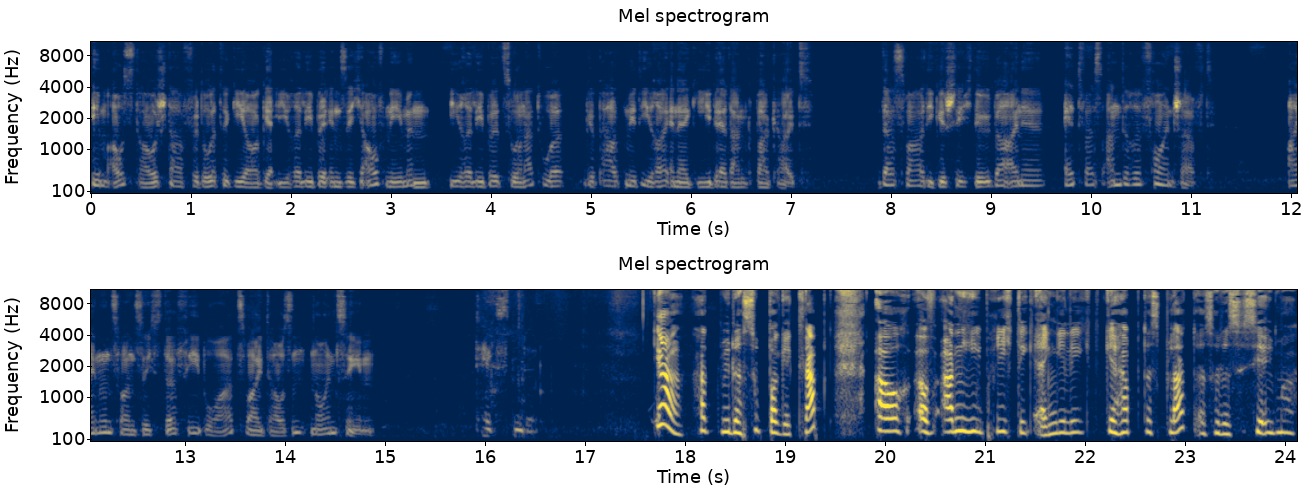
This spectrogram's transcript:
Im Austausch dafür durfte George ihre Liebe in sich aufnehmen, ihre Liebe zur Natur, gepaart mit ihrer Energie der Dankbarkeit. Das war die Geschichte über eine etwas andere Freundschaft. 21. Februar 2019 Textende. Ja, hat wieder super geklappt. Auch auf Anhieb richtig eingelegt gehabt, das Blatt. Also das ist ja immer,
